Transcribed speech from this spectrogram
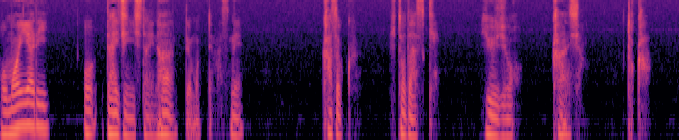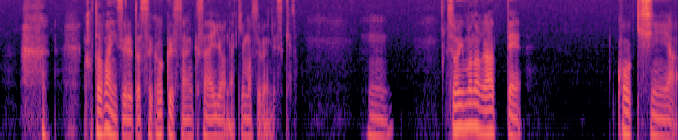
思いやりを大事にしたいなって思ってますね。家族人助け友情感謝とか。言葉にするとすごくうさんくさいような気もするんですけど。うん。そういうものがあって好奇心や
